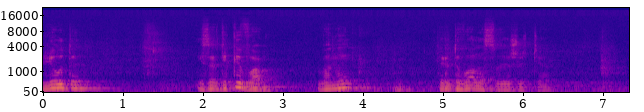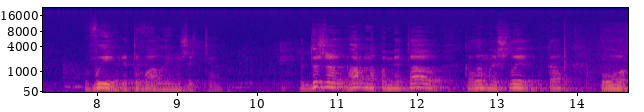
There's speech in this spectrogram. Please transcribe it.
люди. І завдяки вам вони рятували своє життя. Ви рятували їм життя. Я дуже гарно пам'ятаю, коли ми йшли так, по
